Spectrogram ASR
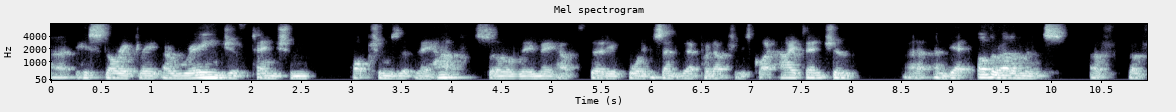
uh, historically a range of tension options that they have. So they may have 30 or 40% of their production is quite high tension, uh, and yet other elements of, of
